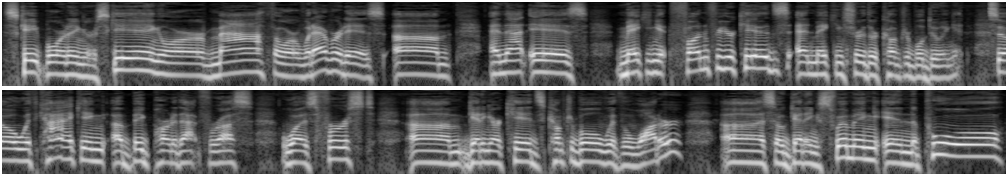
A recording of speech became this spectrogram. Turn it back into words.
skateboarding or skiing or math or whatever it is, um, and that is making it fun for your kids and making sure they're comfortable doing it. So, with kayaking, a big part of that for us was first um, getting our kids comfortable with the water. Uh, so, getting swimming in the pool,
